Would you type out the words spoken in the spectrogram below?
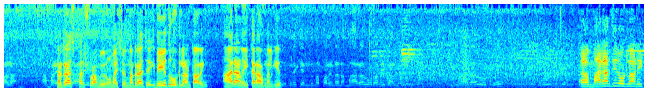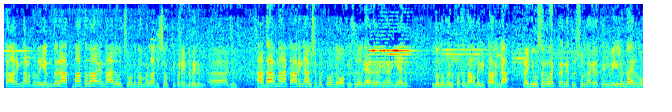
മഴ. നടരാജ് പരശുറാം വിവരങ്ങളുമായി അയച്ചിരുന്നു നടരാജ് ഇത് ഏത് റൂട്ടിലാണ് ടാറിംഗ് ആരാണ് ഈ കരാർ നൽകിയത്? മാരാർജി റോഡിലാണ് ഈ ടാറിംഗ് നടന്നത്. എന്തൊരു ആത്മാർത്ഥത എന്ന് ആലോചിച്ചുകൊണ്ട് നമ്മൾ അതിശോക്തിപ്പെടേണ്ടി വരും അജിത് സാധാരണ ടാറിംഗ് ആവശ്യപ്പെട്ടുകൊണ്ട് ഓഫീസുകൾ കയറി ഇറങ്ങി ഇറങ്ങിയാലും ഇതൊന്നും എളുപ്പത്തിൽ നടന്നു കിട്ടാറില്ല. കഴിഞ്ഞ ദിവസങ്ങളിലൊക്കെ തന്നെ തൃശ്ശൂർ നഗരത്തിൽ വെയിലുണ്ടായിരുന്നു.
